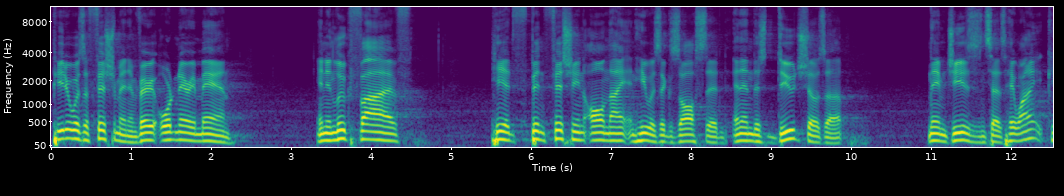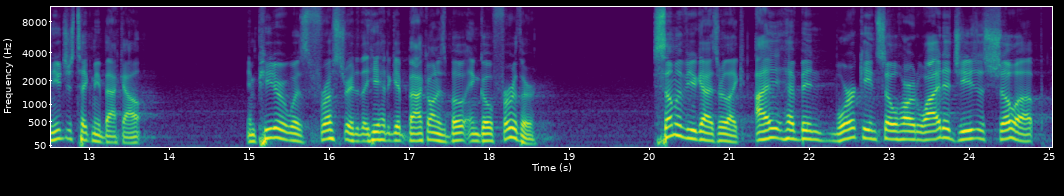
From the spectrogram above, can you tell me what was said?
Peter was a fisherman and very ordinary man. And in Luke 5, he had been fishing all night and he was exhausted. And then this dude shows up named Jesus and says, Hey, why don't, can you just take me back out? And Peter was frustrated that he had to get back on his boat and go further. Some of you guys are like, I have been working so hard. Why did Jesus show up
